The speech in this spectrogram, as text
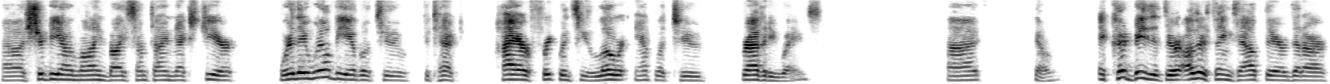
uh, should be online by sometime next year, where they will be able to detect higher frequency, lower amplitude gravity waves. Uh, you know, it could be that there are other things out there that our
